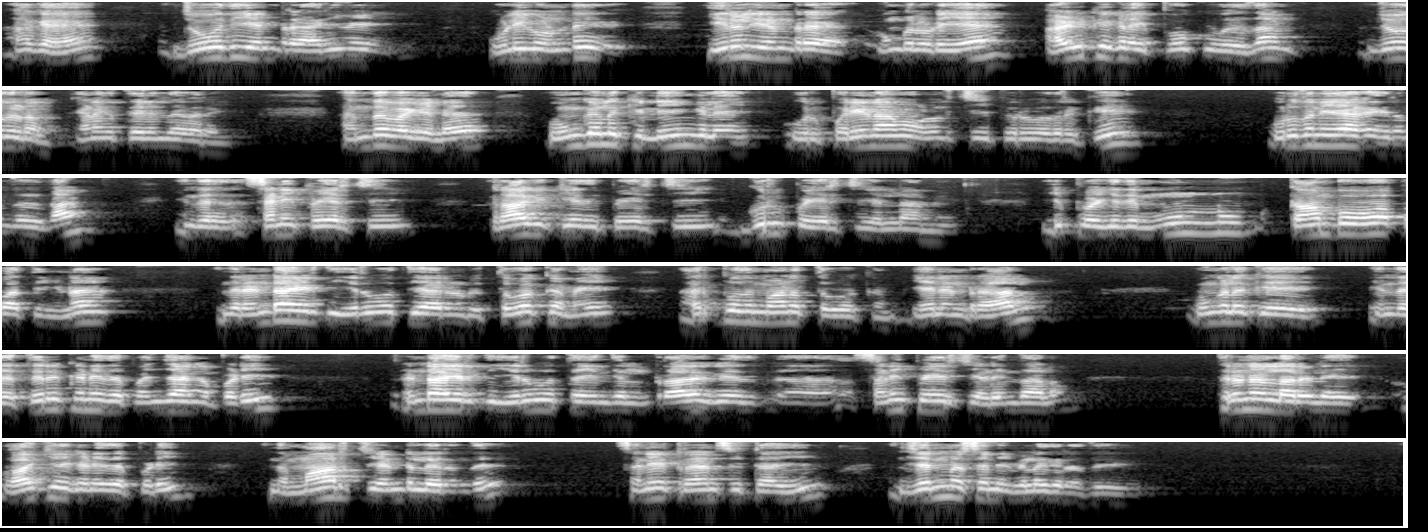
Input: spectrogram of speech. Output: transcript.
ஆக ஜோதி என்ற அறிவை ஒளிகொண்டு இருள் என்ற உங்களுடைய அழுக்குகளை போக்குவதுதான் ஜோதிடம் எனக்கு தெரிந்தவரை. அந்த வகையில உங்களுக்கு நீங்களே ஒரு பரிணாம வளர்ச்சியை பெறுவதற்கு உறுதுணையாக இருந்தது தான் இந்த சனி பயிற்சி ராகு கேது பயிற்சி குரு பயிற்சி எல்லாமே. இப்போ இது மூணும் காம்போவாக பார்த்தீங்கன்னா இந்த ரெண்டாயிரத்தி இருபத்தி ஆறினுடைய துவக்கமே அற்புதமான துவக்கம். ஏனென்றால் உங்களுக்கு இந்த திருக்கணித பஞ்சாங்கப்படி ரெண்டாயிரத்தி இருபத்தைந்தில் ராகு சனி பயிற்சி அடைந்தாலும் திருநள்ளாறிலே வாக்கிய கணிதப்படி இந்த மார்ச் எண்டிலிருந்து சனி டிரான்சிட் ஆகி ஜென்ம சனி விலகிறது.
